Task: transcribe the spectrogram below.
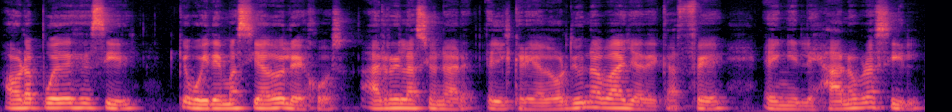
Ahora puedes decir que voy demasiado lejos al relacionar el creador de una valla de café en el lejano Brasil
